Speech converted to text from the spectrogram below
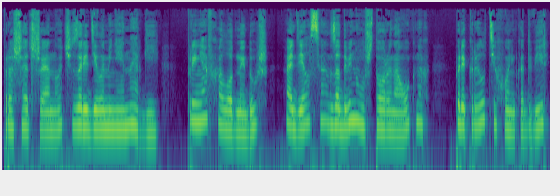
Прошедшая ночь зарядила меня энергией. Приняв холодный душ, оделся, задвинул шторы на окнах, прикрыл тихонько дверь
